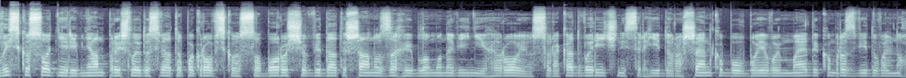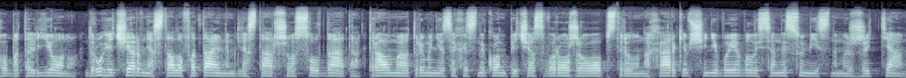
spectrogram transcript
Близько сотні рівнян прийшли до Свято-Покровського собору, щоб віддати шану загиблому на війні герою. 42-річний Сергій Дорошенко був бойовим медиком розвідувального батальйону. 2 червня стало фатальним для старшого солдата. Травми, отримані захисником під час ворожого обстрілу на Харківщині, виявилися несумісними з життям.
